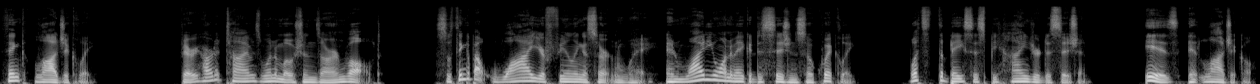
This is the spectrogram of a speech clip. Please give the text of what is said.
think logically. Very hard at times when emotions are involved. So think about why you're feeling a certain way and why do you want to make a decision so quickly? What's the basis behind your decision? Is it logical?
